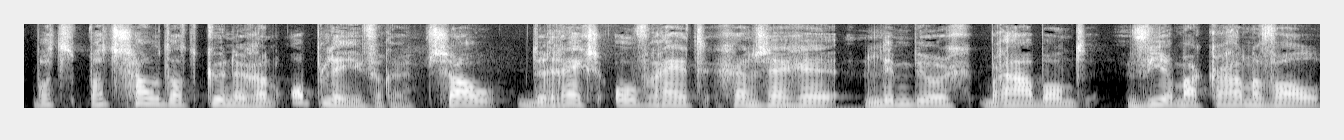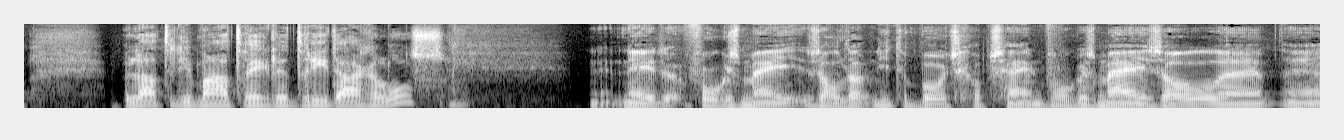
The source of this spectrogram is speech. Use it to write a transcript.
Wat, wat zou dat kunnen gaan opleveren? Zou de Rijksoverheid gaan zeggen: Limburg, Brabant, vier maar carnaval, we laten die maatregelen drie dagen los? Nee, volgens mij zal dat niet de boodschap zijn. Volgens mij zal. Uh, uh,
